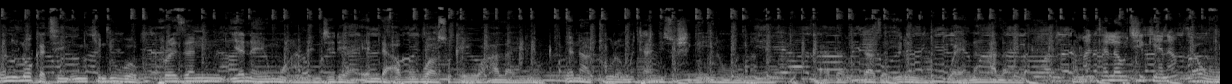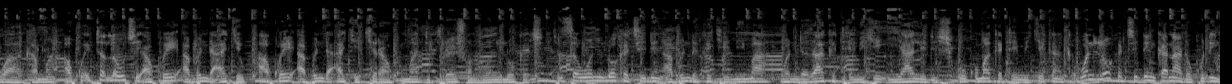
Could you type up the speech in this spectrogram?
Wani lokaci in kin duba present yanayin mu a Najeriya yanda abubuwa suka yi wahala yana tura mutane su shiga irin wannan. Daza irin wayannan halaye. Kamar talauci kenan? Yawwa kamar akwai talauci akwai abin da ake akwai abin da ake kira kuma depression wani lokaci. Kin san wani lokaci din abin da kake nema wanda zaka taimake iyali da shi ko kuma ka taimake kanka. Wani lokaci din kana da kuɗin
